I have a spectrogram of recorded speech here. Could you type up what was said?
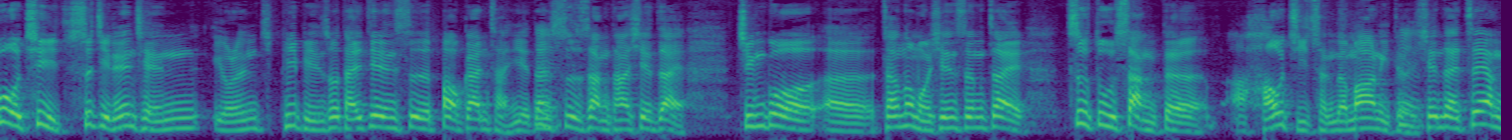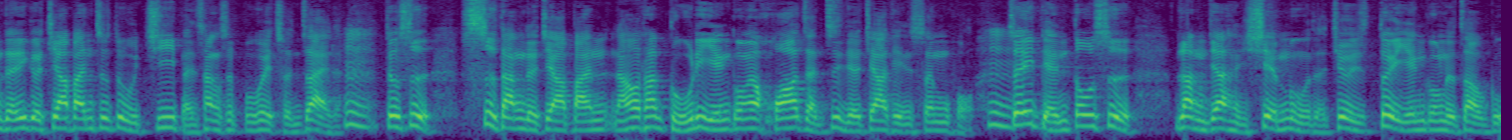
过去十几年前有人批评说台积电是爆肝产业，但事实上它现在经过呃张忠谋先生在。制度上的啊好几层的 monitor，现在这样的一个加班制度基本上是不会存在的，嗯，都是适当的加班，然后他鼓励员工要发展自己的家庭生活，嗯，这一点都是。让人家很羡慕的，就是对员工的照顾，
